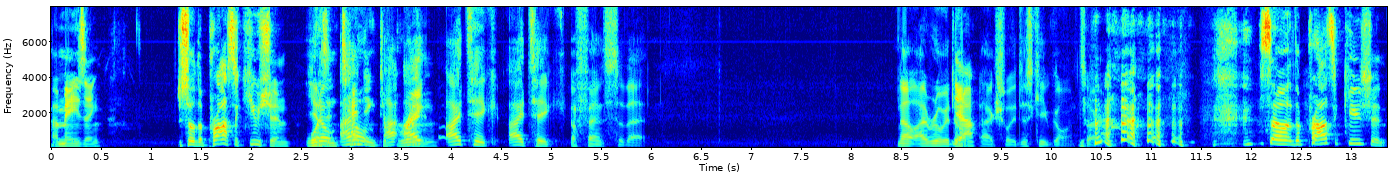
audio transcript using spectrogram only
Amazing. So the prosecution You was know, intending to I- I- bring. I, take I take offense to that. No, I really don't. Yeah. Actually, just keep going. Sorry. So the prosecution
